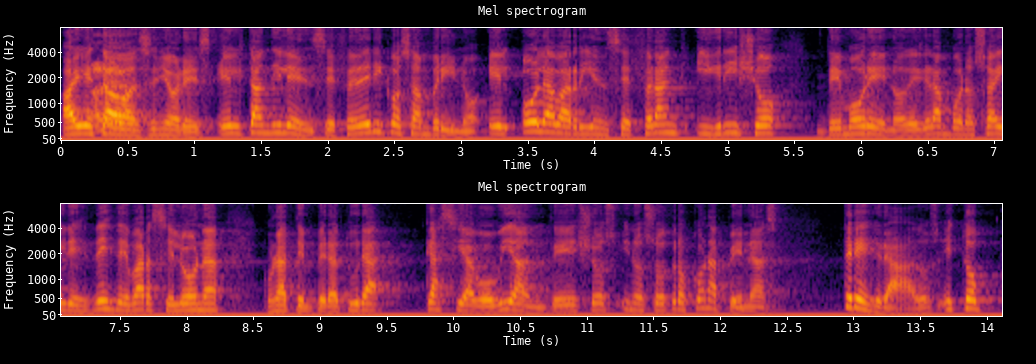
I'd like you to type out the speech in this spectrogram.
Ahí estaban, señores, el tandilense Federico Zambrino, el olavarriense Frank y Grillo de Moreno, de Gran Buenos Aires, desde Barcelona, con una temperatura casi agobiante ellos y nosotros con apenas 3 grados. Esto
